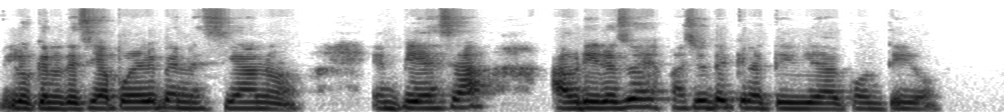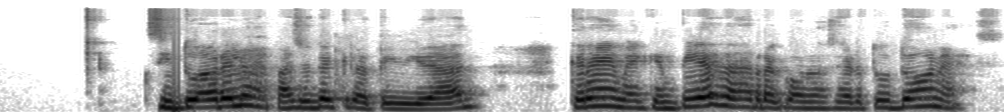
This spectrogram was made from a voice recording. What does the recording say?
Lo que nos decía por el veneciano, empieza a abrir esos espacios de creatividad contigo. Si tú abres los espacios de creatividad, créeme que empiezas a reconocer tus dones,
